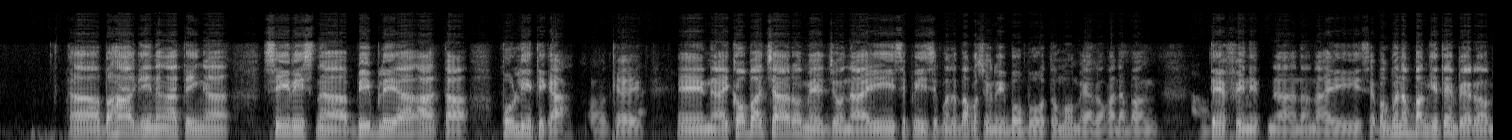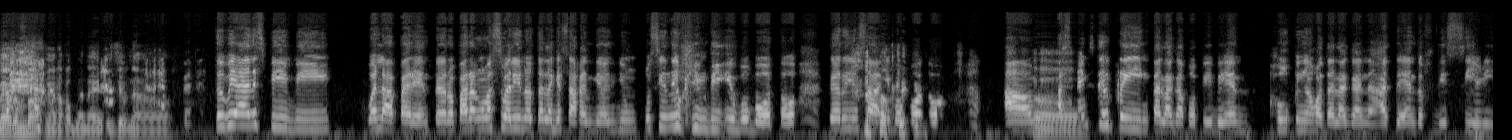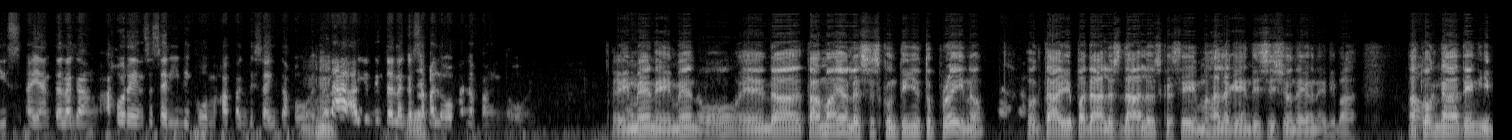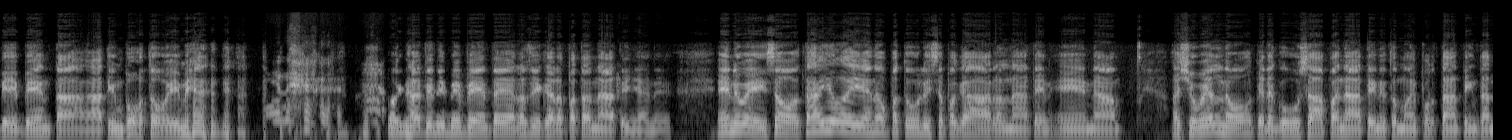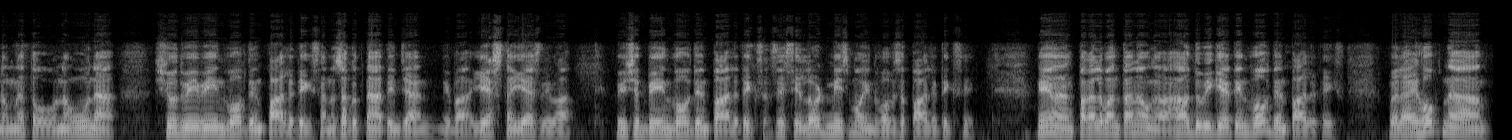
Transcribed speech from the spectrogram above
uh, bahagi ng ating uh, series na Biblia at uh, Politika. Okay? And uh, ikaw ba, Charo, medyo naiisip-isip mo na ba kung sino iboboto mo? Meron ka na bang definite na ano, naiisip? Wag mo nang banggitin, pero meron ba? Meron ka ba naiisip na? Oh. To be honest, PB, wala pa rin. Pero parang mas malino talaga sa akin ngayon yung kung sino yung hindi iboboto. Pero yung sa Okay. iboboto, um, Oo. as I'm still praying talaga po, PB, and hoping ako talaga na at the end of this series, ayan, talagang ako rin sa sarili ko, makapag-decide ako. Mhm. Mm-hmm. Naaayon din talaga Yeah. sa kalooban ng Panginoon. Amen, amen. Oh, and uh, tama 'yon. Let's just continue to pray, no? Huwag tayo padalos-dalos kasi mahalaga yung desisyon na 'yun, eh, di ba? At Oo. wag natin ibebenta ang ating boto. Amen. Huwag natin ibebenta yan kasi karapatan natin yan eh. Anyway, so tayo ay ano, patuloy sa pag-aaral natin. And um, as you well know, pinag-uusapan natin itong mga importanteng tanong na to. Unang-una, should we be involved in politics? Anong sagot natin dyan? Di ba? Yes na yes, di ba? We should be involved in politics. Kasi si Lord mismo involved sa politics eh. Ngayon, ang pangalawang tanong, uh, how do we get involved in politics? Well, I hope na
